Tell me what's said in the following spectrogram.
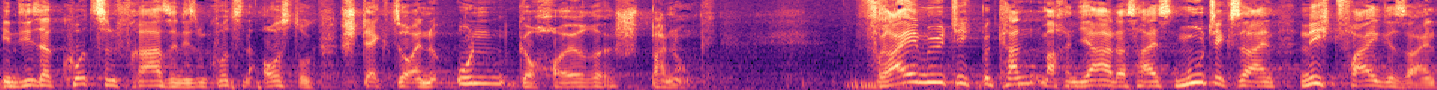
in dieser kurzen Phrase, in diesem kurzen Ausdruck steckt so eine ungeheure Spannung. Freimütig bekannt machen, ja, das heißt mutig sein, nicht feige sein,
